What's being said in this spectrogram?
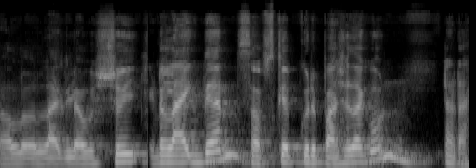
ভালো লাগলে অবশ্যই একটা লাইক দেন সাবস্ক্রাইব করে পাশে থাকুন। টাটা।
